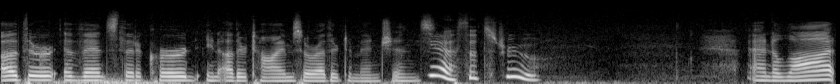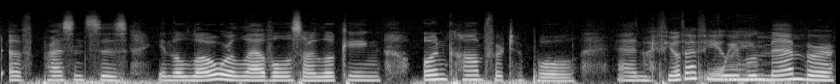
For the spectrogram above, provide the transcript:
other events that occurred in other times or other dimensions. Yes, that's true. And a lot of presences in the lower levels are looking uncomfortable and I feel that feeling. we remember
